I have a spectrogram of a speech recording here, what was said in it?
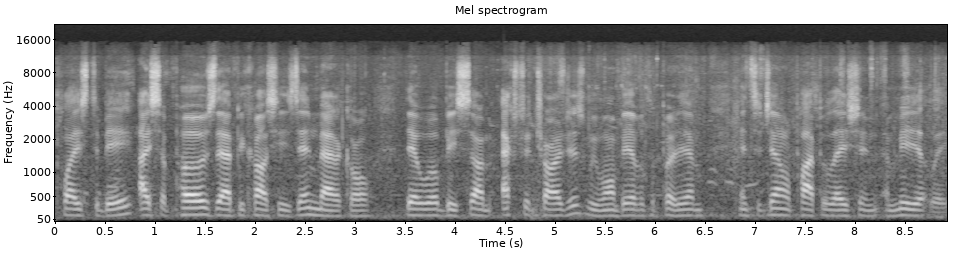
place to be. I suppose that because he's in medical, there will be some extra charges. We won't be able to put him into general population immediately.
